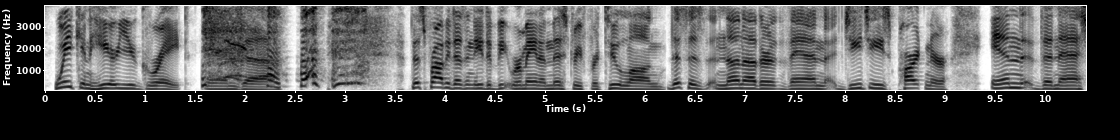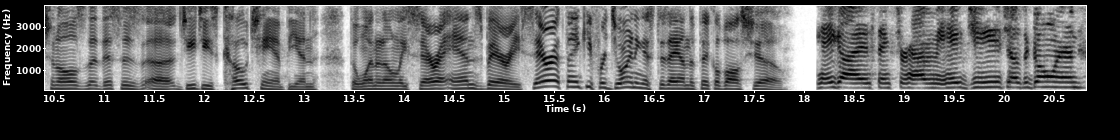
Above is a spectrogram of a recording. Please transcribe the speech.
we can hear you great. And uh, this probably doesn't need to be remain a mystery for too long. This is none other than Gigi's partner in the Nationals. This is uh, Gigi's co-champion, the one and only Sarah Ansboury. Sarah, thank you for joining us today on the Pickleball Show. Hey guys, thanks for having me. Hey Gigi, how's it going?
